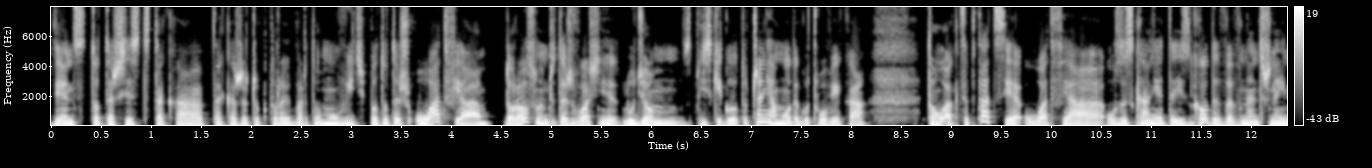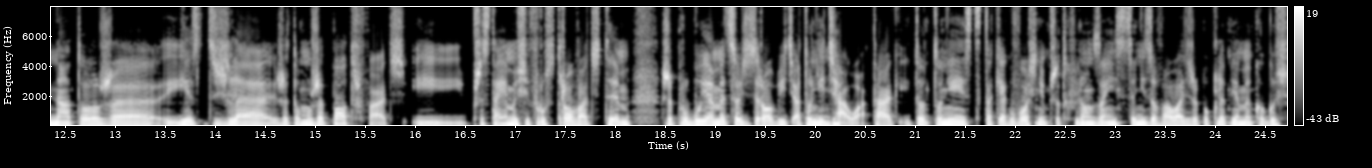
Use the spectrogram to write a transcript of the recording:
Więc to też jest taka, taka rzecz, o której warto mówić, bo to też ułatwia dorosłym, czy też właśnie ludziom z bliskiego otoczenia młodego człowieka tą akceptację, ułatwia uzyskanie tej zgody wewnętrznej na to, że jest źle, że to może potrwać i przestajemy się frustrować tym, że próbujemy coś zrobić, a to nie działa, tak? I to, to nie jest tak, jak właśnie przed chwilą zainscenizowałaś, że poklepiemy kogoś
